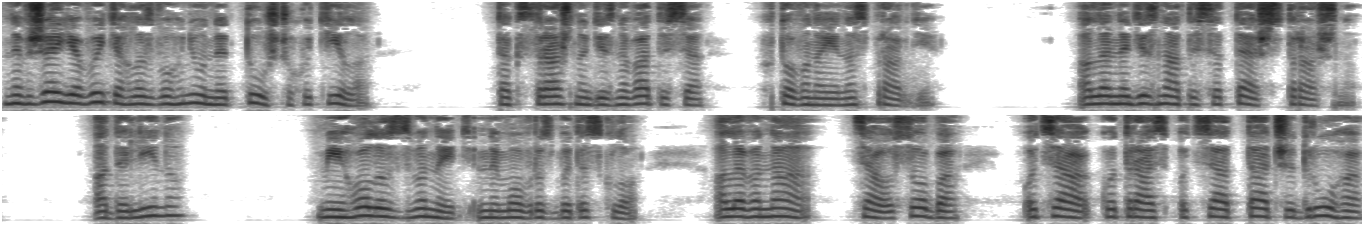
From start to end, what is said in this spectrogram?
невже я витягла з вогню не ту, що хотіла? Так страшно дізнаватися, хто вона є насправді. Але не дізнатися теж страшно. Аделіно? Мій голос дзвонить, немов розбите скло, але вона ця особа, оця котрась, оця та чи друга,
